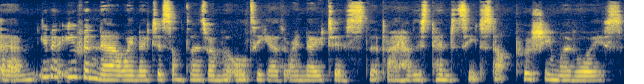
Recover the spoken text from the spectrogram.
um, you know, even now I notice sometimes when we're all together, I notice that I have this tendency to start pushing my voice.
